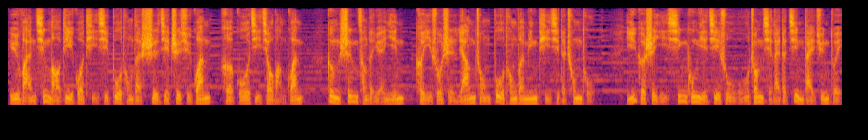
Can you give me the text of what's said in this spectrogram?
与晚清老帝国体系不同的世界秩序观和国际交往观。更深层的原因可以说是两种不同文明体系的冲突：一个是以新工业技术武装起来的近代军队，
